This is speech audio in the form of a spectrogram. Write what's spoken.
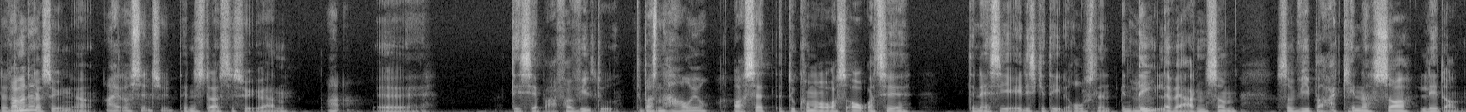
Ladonka-søen, ja. Ej, hvor sindssygt. Det er den største sø i verden. Ja. Øh, det ser bare for vildt ud. Det er bare sådan hav, jo. Også at, at du kommer jo også over til den asiatiske del af Rusland. En Mhm. del af verden, som, som vi bare kender så lidt om.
